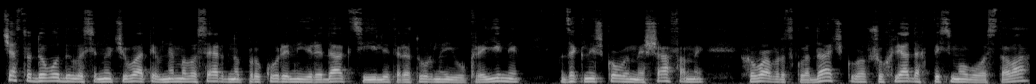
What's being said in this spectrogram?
Часто доводилося ночувати в немилосердно прокуреній редакції літературної України за книжковими шафами, ховав розкладачку, а в шухлядах письмового стола,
